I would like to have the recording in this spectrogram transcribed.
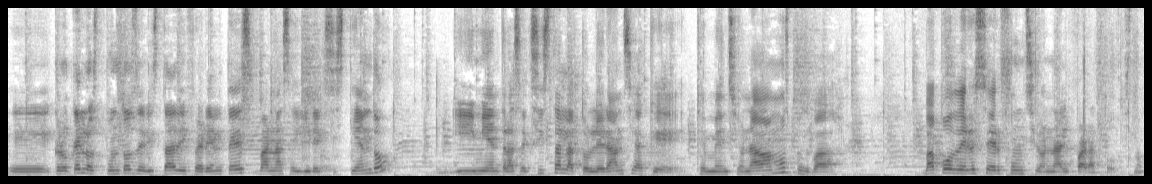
Eh, creo que los puntos de vista diferentes van a seguir existiendo y mientras exista la tolerancia que, mencionábamos, pues va, va a poder ser funcional para todos, ¿no?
